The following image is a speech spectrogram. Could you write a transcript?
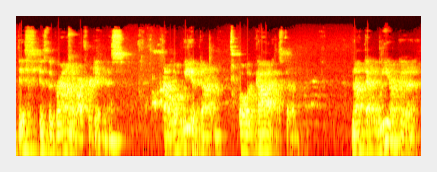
This is the ground of our forgiveness. Not what we have done, but what God has done. Not that we are good,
